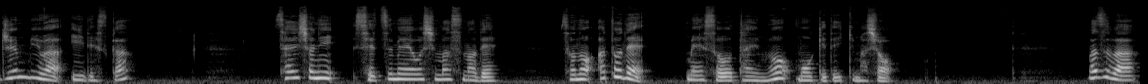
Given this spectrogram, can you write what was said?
準備はいいですか？最初に説明をしますので、その後で瞑想タイムを設けていきましょう。まずは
